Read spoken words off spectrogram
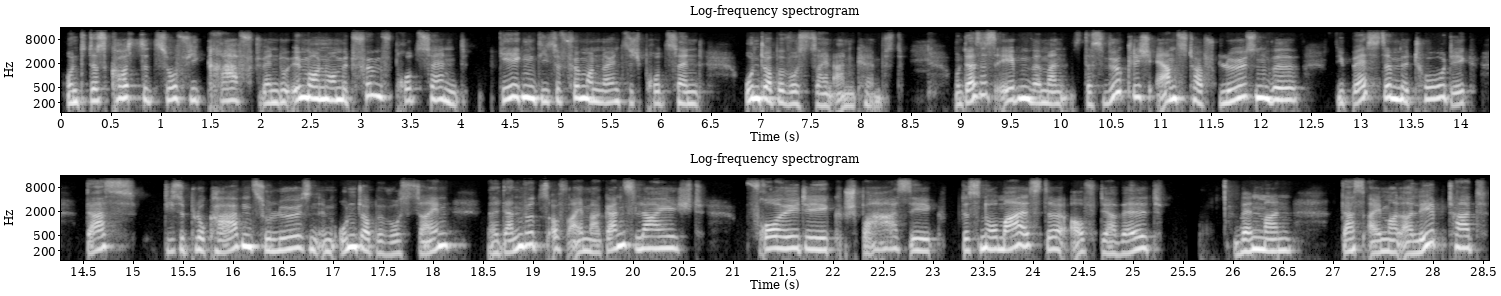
Und das kostet so viel Kraft, wenn du immer nur mit fünf Prozent gegen diese 95 Prozent Unterbewusstsein ankämpfst. Und das ist eben, wenn man das wirklich ernsthaft lösen will, die beste Methodik, das, diese Blockaden zu lösen im Unterbewusstsein, weil dann wird es auf einmal ganz leicht, freudig, spaßig, das Normalste auf der Welt. Wenn man das einmal erlebt hat,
